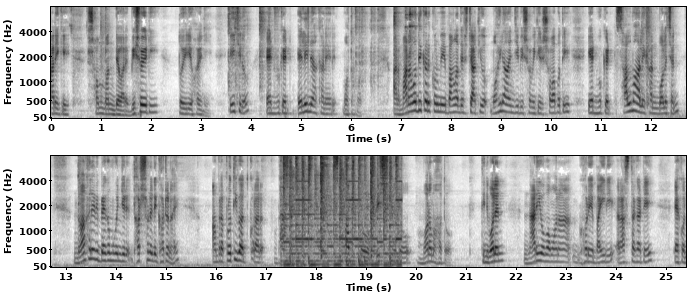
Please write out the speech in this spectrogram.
নারীকে সম্মান দেওয়ার বিষয়টি তৈরি হয়নি। এই ছিল অ্যাডভোকেট এলিনা খানের মতামত। আর মানবাধিকার কর্মী বাংলাদেশ জাতীয় মহিলা আইনজীবী সমিতির সভাপতি অ্যাডভোকেট সালমা আলী খান বলেছেন, নোয়াখালীর বেগমগঞ্জের ধর্ষণের ঘটনায় আমরা প্রতিবাদ করার ভাষা স্তব্ধ, বিস্মিত, মর্মাহত। তিনি বলেন নারী অবমাননা ঘরে বাইরে, রাস্তাঘাটে এখন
